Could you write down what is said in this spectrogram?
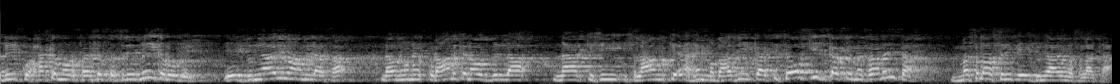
نبی کو حکم اور فیصل تسلیم نہیں کرو گے ایک دنیاوی معاملہ تھا۔ نہ انہوں نے قرآن کے نوز باللہ، نہ کسی اسلام کے اہم مبادی کا، کسی اور چیز کا کوئی مسئلہ نہیں تھا۔ مسئلہ صرف ایک دنیاوی مسئلہ تھا۔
